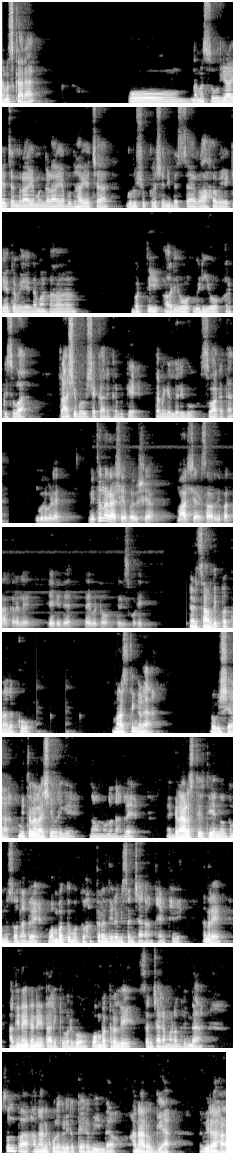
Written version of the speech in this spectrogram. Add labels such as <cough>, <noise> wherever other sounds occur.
ನಮಸ್ಕಾರ. ಓಂ ನಮ ಸೂರ್ಯಾಯ ಚಂದ್ರಾಯ ಮಂಗಳಾಯ ಬುಧಾಯ ಚ. ಗುರು ಶುಕ್ರ ಶನಿ ಬೆಸ್ಸ ರಾಹವೇ ಕೇತವೇ ನಮಃ. ಭಕ್ತಿ ಆಡಿಯೋ ವಿಡಿಯೋ ಅರ್ಪಿಸುವ ರಾಶಿ ಭವಿಷ್ಯ ಕಾರ್ಯಕ್ರಮಕ್ಕೆ ತಮಗೆಲ್ಲರಿಗೂ ಸ್ವಾಗತ. ಗುರುಗಳೇ ಮಿಥುನ ರಾಶಿಯ ಭವಿಷ್ಯ ಮಾರ್ಚ್ ಎರಡು ಸಾವಿರದ ಇಪ್ಪತ್ನಾಲ್ಕರಲ್ಲಿ ಹೇಗಿದೆ? ದಯವಿಟ್ಟು ತಿಳಿಸ್ಕೊಡಿ. ಎರಡು ಸಾವಿರದ ಇಪ್ಪತ್ತ್ನಾಲ್ಕು ಮಾರ್ಚ್ ತಿಂಗಳ ಭವಿಷ್ಯ ಮಿಥುನ ರಾಶಿಯವರಿಗೆ ನಾವು ನೋಡೋದಾದರೆ, ಗ್ರಹಣ ಸ್ಥಿತಿಯನ್ನು ಗಮನಿಸೋದಾದರೆ, ಒಂಬತ್ತು ಮತ್ತು ಹತ್ತರಲ್ಲಿ ರವಿ ಸಂಚಾರ ಅಂತ ಹೇಳ್ತೀವಿ. ಅಂದರೆ ಹದಿನೈದನೇ ತಾರೀಕಿವರೆಗೂ ಒಂಬತ್ತರಲ್ಲಿ ಸಂಚಾರ ಮಾಡೋದ್ರಿಂದ ಸ್ವಲ್ಪ ಅನಾನುಕೂಲಗಳಿರುತ್ತೆ ರವಿಯಿಂದ. ಅನಾರೋಗ್ಯ, ವಿರಹ,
